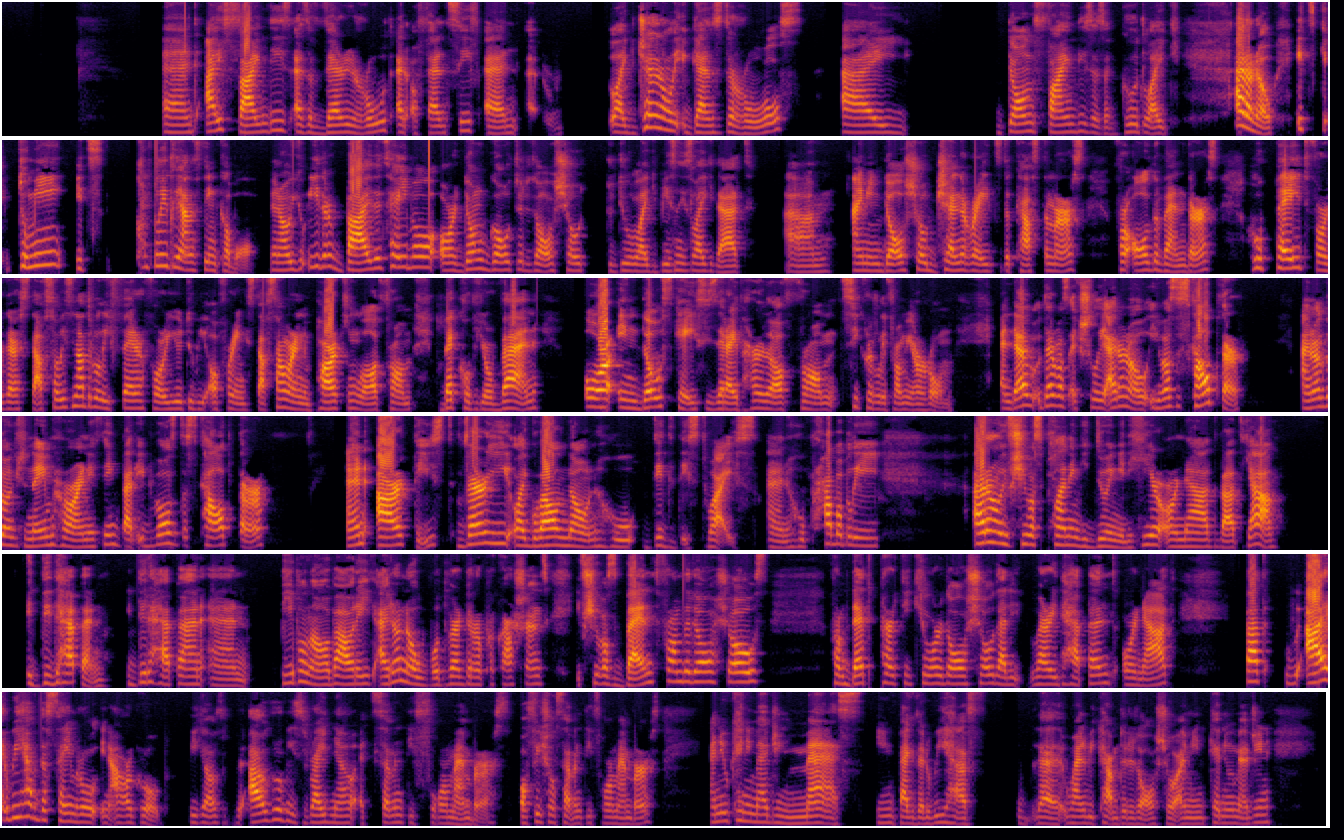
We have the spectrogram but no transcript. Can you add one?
And I find this as a very rude and offensive and uh, like generally against the rules. I don't find this as a good like I don't know. It's to me it's completely unthinkable. You know, you either buy the table or don't go to the doll show to do like business like that. Um, I mean, Doll Show generates the customers for all the vendors who paid for their stuff. So it's not really fair for you to be offering stuff somewhere in the parking lot from back of your van, or in those cases that I've heard of from secretly from your room. And that there was actually, I don't know, it was a sculptor. I'm not going to name her or anything, but it was the sculptor and artist, very like well known, who did this twice and who probably I don't know if she was planning doing it here or not, but yeah, it did happen. It did happen, and people know about it. I don't know what were the repercussions if she was banned from the doll shows, from that particular doll show that it, where it happened or not. But I we have the same rule in our group because our group is right now at 74 members, official 74 members, and you can imagine mass impact that we have that when we come to the doll show. I mean, can you imagine?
